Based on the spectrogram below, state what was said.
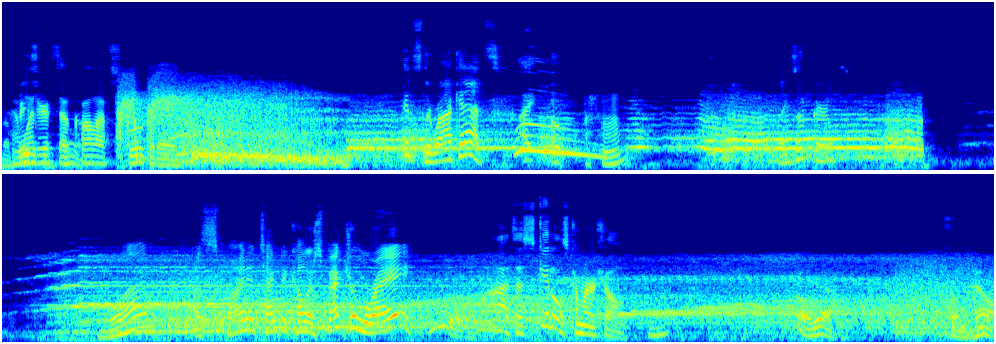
And a I piece wonder if they'll call off school today. It's the Rockettes. I, oh, huh? Legs up, girls. What? A Spina Technicolor Spectrum Ray? Ah, it's a Skittles commercial. Oh, yeah. From hell.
